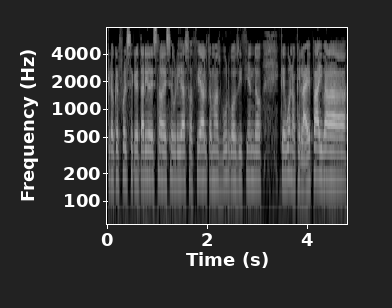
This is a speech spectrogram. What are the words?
creo que fue el secretario de Estado de Seguridad Social, Tomás Burgos, diciendo que, bueno, que la EPA iba a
